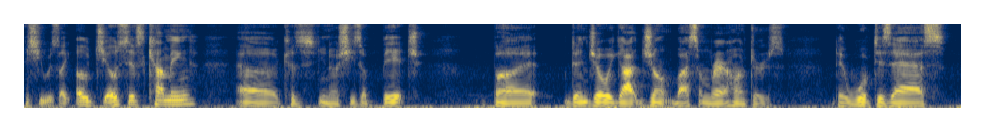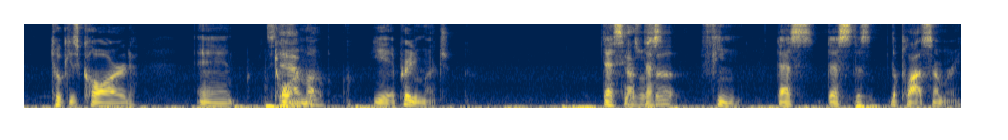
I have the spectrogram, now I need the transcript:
and she was like, "Oh, Joseph's coming," because you know she's a bitch but then Joey got jumped by some rare hunters. They whooped his ass, took his card, and tore him him. up. Yeah, pretty much. That's it. That's That's, up. Fiend. That's that's the the plot summary.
